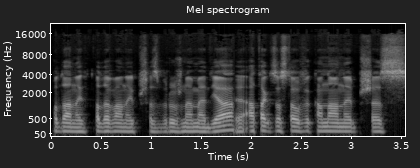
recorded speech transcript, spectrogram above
podanych, podawanych przez różne media, e, atak został wykonany przez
